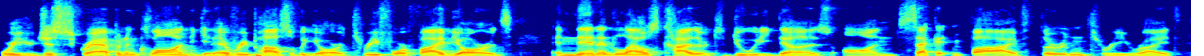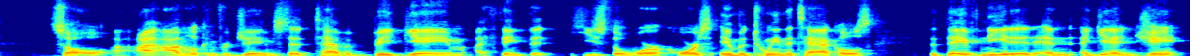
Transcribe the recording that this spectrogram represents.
where you're just scrapping and clawing to get every possible yard, three, four, five yards, and then it allows Kyler to do what he does on second and five, third and three, right? So I, am looking for James to, to have a big game. I think that he's the workhorse in between the tackles that they've needed. And again, J-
